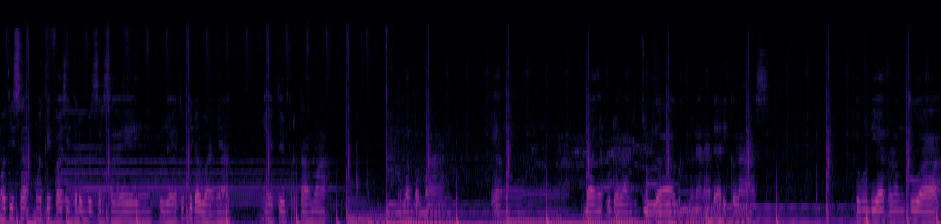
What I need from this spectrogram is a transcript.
Motivasi, motivasi terbesar saya ingin kuliah itu tidak banyak yaitu yang pertama teman-teman yang banyak udah lanjut juga kemudian ada di kelas. Kemudian orang tua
